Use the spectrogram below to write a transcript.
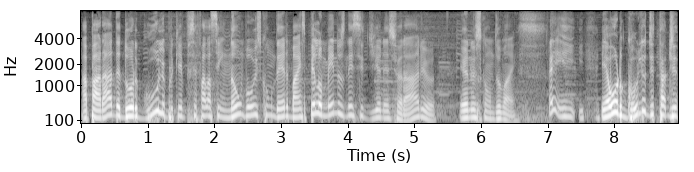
A parada é do orgulho porque você fala assim, não vou esconder mais, pelo menos nesse dia, nesse horário, eu não escondo mais. É, e, e- e é o orgulho de, ta- de-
